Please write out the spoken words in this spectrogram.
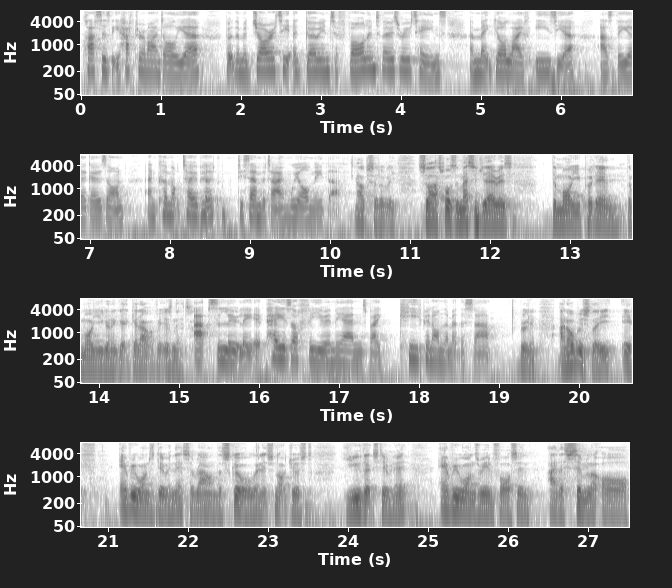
classes that you have to remind all year, but the majority are going to fall into those routines and make your life easier as the year goes on. And come October, December time, we all need that. Absolutely. So I suppose the message there is the more you put in, the more you're going to get, get out of it, isn't it? Absolutely. It pays off for you in the end by keeping on them at the start. Brilliant. And obviously, if everyone's doing this around the school and it's not just you that's doing it, everyone's reinforcing either similar or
